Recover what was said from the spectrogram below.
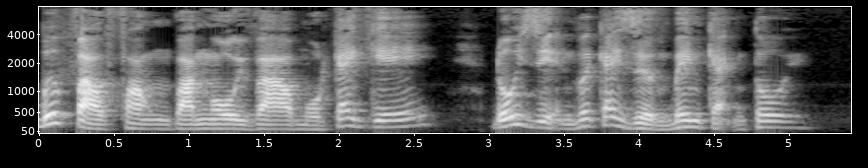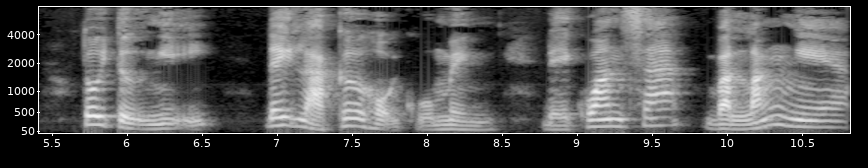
bước vào phòng và ngồi vào một cái ghế đối diện với cái giường bên cạnh tôi. Tôi tự nghĩ đây là cơ hội của mình để quan sát và lắng nghe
